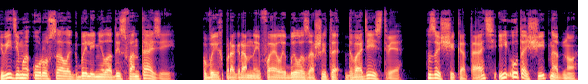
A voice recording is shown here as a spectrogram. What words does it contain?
Видимо, у русалок были нелады с фантазией. В их программные файлы было зашито два действия — защекотать и утащить на дно.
